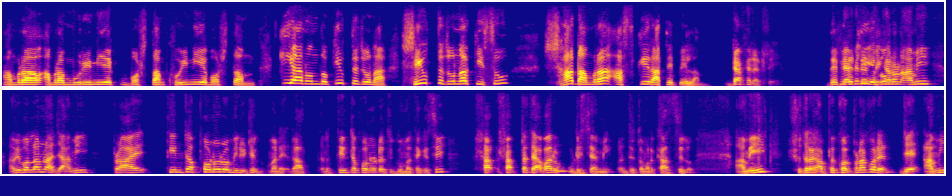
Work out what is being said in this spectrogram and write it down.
আমরা আমরা মুড়ি নিয়ে বসতাম খই নিয়ে বসতাম কি আনন্দ কি উত্তেজনা সেই উত্তেজনার কিছু স্বাদ আমরা আজকে রাতে পেলাম। ডেফিনেটলি কারণ আমি আমি বললাম না যে আমি প্রায় তিনটা পনেরো মিনিটে মানে রাত তিনটা পনেরোতে ঘুমাতে গেছি সাতটাতে আবার উঠেছি আমি যে তোমার কাজ ছিল। আমি সুতরাং আপনি কল্পনা করেন যে আমি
